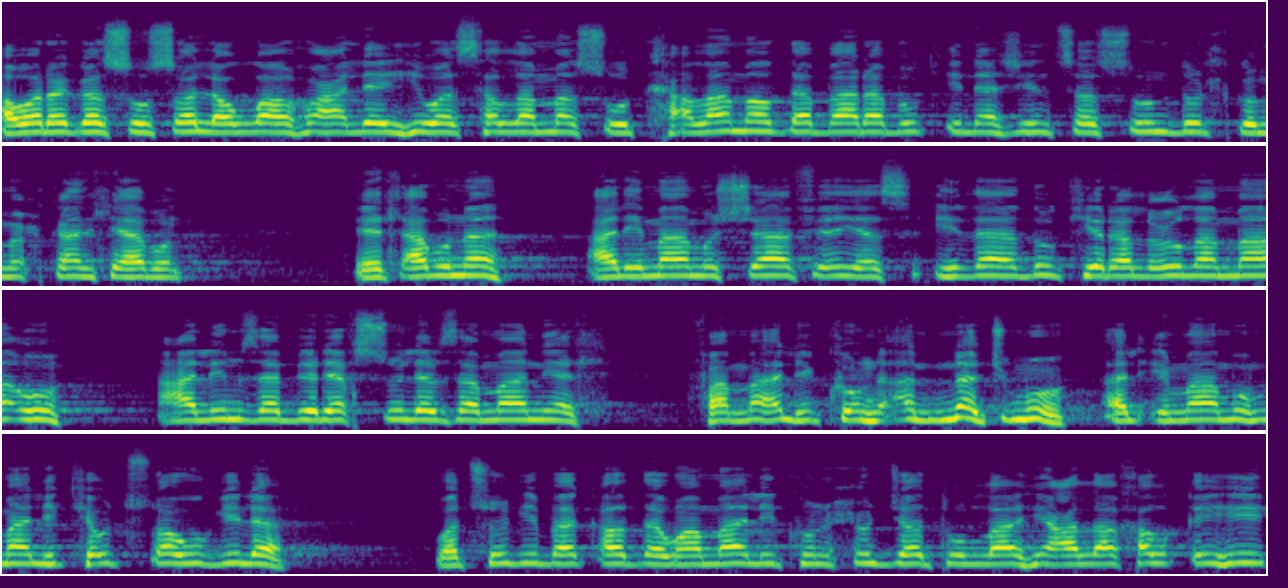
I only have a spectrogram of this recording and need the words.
أورغا صلى الله عليه وسلم سو كلام الدباربوك إن جنس سندلك محكان لابون يتلابون الإمام الشافعي إذا ذكر العلماء علم زبير يخسول زمانيل فمالك النجم الإمام مالك يتصوغلا وتسوغبك ألد ومالك حجة الله على خلقه.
